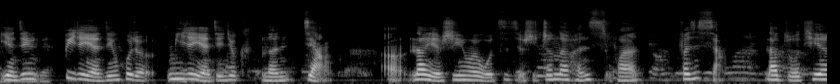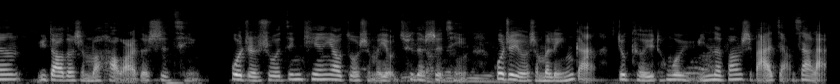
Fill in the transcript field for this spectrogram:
眼睛闭着眼睛或者眯着眼睛就可能讲。呃，那也是因为我自己是真的很喜欢分享。那昨天遇到的什么好玩的事情，或者说今天要做什么有趣的事情，或者有什么灵感，就可以通过语音的方式把它讲下来。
